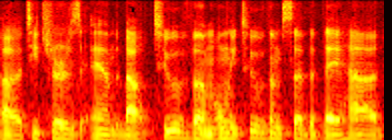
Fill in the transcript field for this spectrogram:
uh, teachers, and about two of them, only two of them, said that they had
